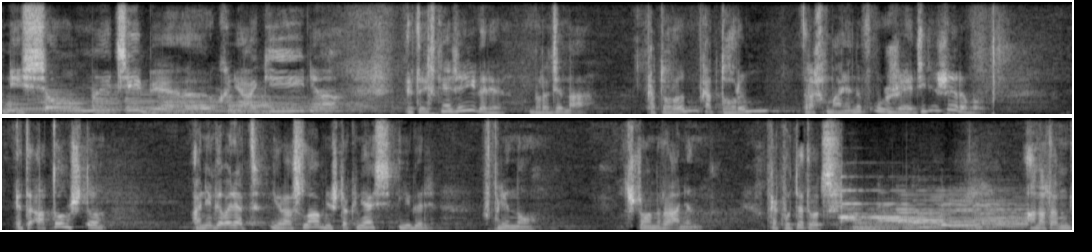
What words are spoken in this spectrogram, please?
несем мы тебе, княгиня. Это из князя Игоря Бородина, которым, которым Рахманинов уже дирижировал. Это о том, что они говорят Ярославне, что князь Игорь в плену, что он ранен. Как вот это вот она там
